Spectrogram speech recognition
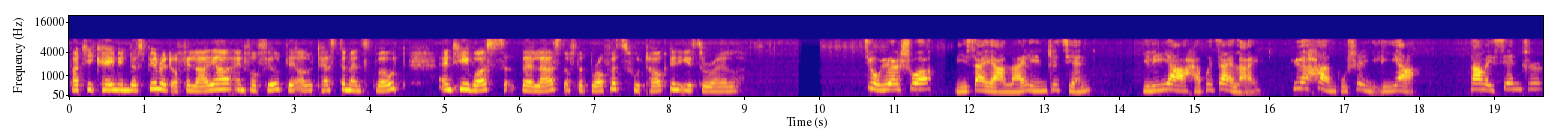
but he came in the spirit of Elijah and fulfilled the Old Testament's quote, and he was the last of the prophets who talked in Israel. 旧约说，弥赛亚来临之前，以利亚还会再来。约翰不是以利亚，那位先知，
